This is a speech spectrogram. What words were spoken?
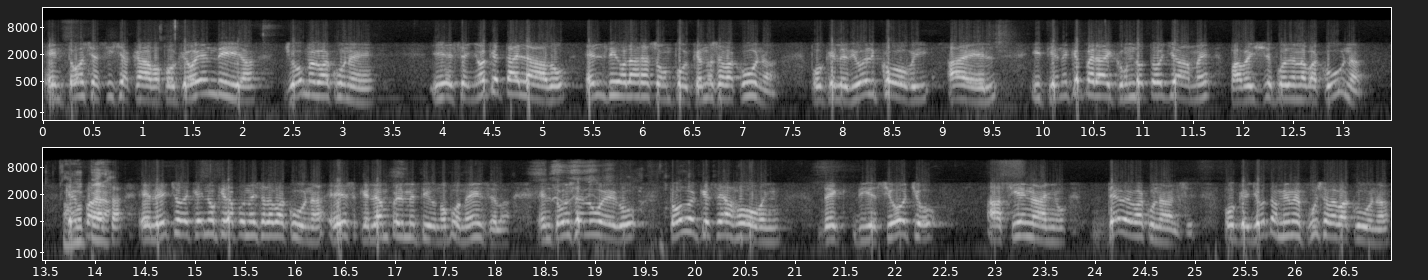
Entonces así se acaba, porque hoy en día yo me vacuné y el señor que está al lado, él dijo la razón por qué no se vacuna, porque le dio el COVID a él y tiene que esperar que un doctor llame para ver si se puede la vacuna. ¿Qué Vamos pasa? El hecho de que él no quiera ponerse la vacuna es que le han permitido no ponérsela. Entonces luego, todo el que sea joven, de 18 a 100 años, debe vacunarse. Porque yo también me puse la vacuna,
